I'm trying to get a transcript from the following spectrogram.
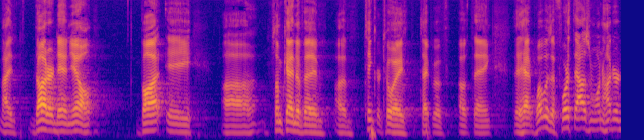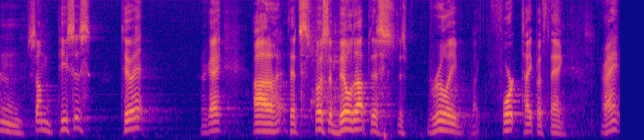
my daughter Danielle bought a uh, some kind of a, a, tinker toy type of, of thing that had, what was it, 4,100 and some pieces to it? Okay? Uh, that's supposed to build up this, this really like fort type of thing, right?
